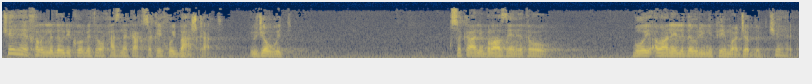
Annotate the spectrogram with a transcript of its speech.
چه هەیە خەڵک لە دەوری کۆبێتەوە حەز نەکا قسەکەی خۆی باش کات یوجەود قسەکانی بڕازێنێتەوە بۆی ئەوانەی لە دەورینی پێی معجب بن چێ هەیە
